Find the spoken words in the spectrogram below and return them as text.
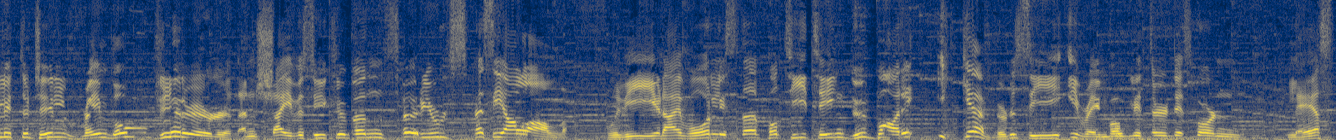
lytter til Rainbow Glitter, den skeive syklubben førjulsspesial. Hvor vi gir deg vår liste på ti ting du bare ikke burde si i Rainbow Glitter-discorden. Lest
